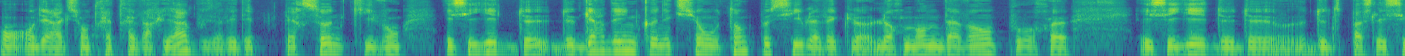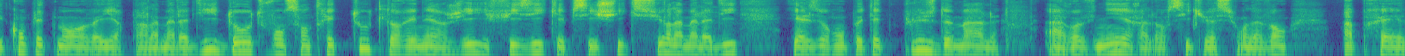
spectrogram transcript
ont, des réactions très très variables. Vous avez des personnes qui vont essayer de, garder une connexion autant que possible avec leur monde d'avant pour euh, essayer de, ne pas se laisser complètement envahir par la maladie. D'autres vont centrer toute leur énergie physique et psychique sur la maladie et elles auront peut-être plus de mal à revenir à leur situation d'avant après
